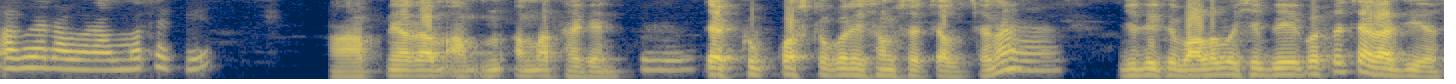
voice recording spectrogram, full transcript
আমি আর আমার আম্মা থাকি। আপনি আর আম- আম- আম্মা থাকেন। যাক খুব কষ্ট করে সংসার চলছে না? হ্যাঁ। যদি কেউ ভালোবেসে বিয়ে করতে চায় রাজি আছে।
